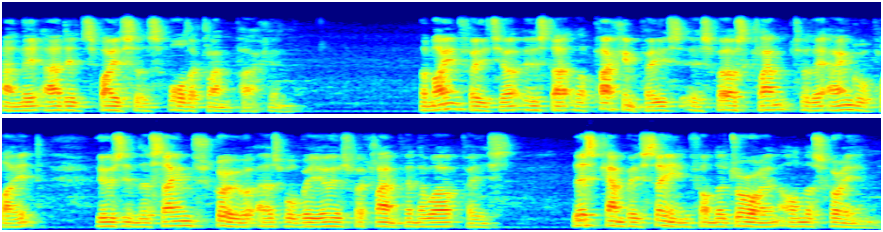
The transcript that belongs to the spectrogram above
and the added spacers for the clamp packing. The main feature is that the packing piece is first clamped to the angle plate using the same screw as will be used for clamping the workpiece. This can be seen from the drawing on the screen.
